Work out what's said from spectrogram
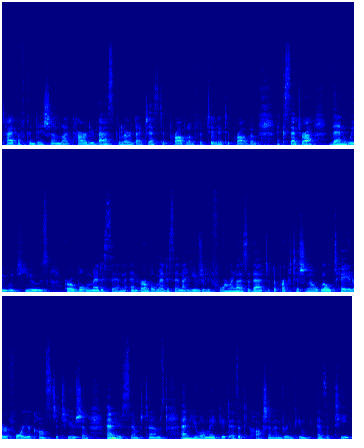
type of condition like cardiovascular, digestive problem, fertility problem, etc., then we would use herbal medicine. And herbal medicine are usually formulas that the practitioner will tailor for your constitution and your symptoms, and you will make it as a decoction and drinking as a tea.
